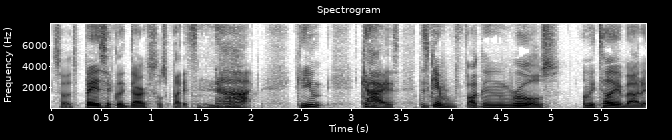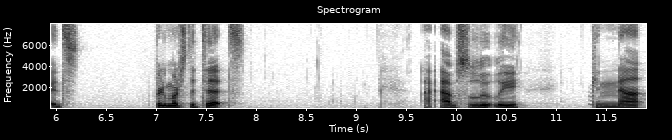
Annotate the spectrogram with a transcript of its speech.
So it's basically Dark Souls, but it's not. Can you guys, this game fucking rules. Let me tell you about it. It's pretty much the tits. I absolutely cannot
